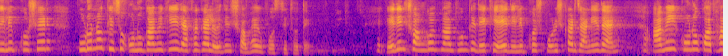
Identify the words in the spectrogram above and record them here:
দিলীপ ঘোষের পুরনো কিছু অনুগামীকেই দেখা গেল এদিন সভায় উপস্থিত হতে। এদিন সংবাদ মাধ্যমকে দেখে দিলীপ ঘোষ পরিষ্কার জানিয়ে দেন, আমি কোনো কথা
